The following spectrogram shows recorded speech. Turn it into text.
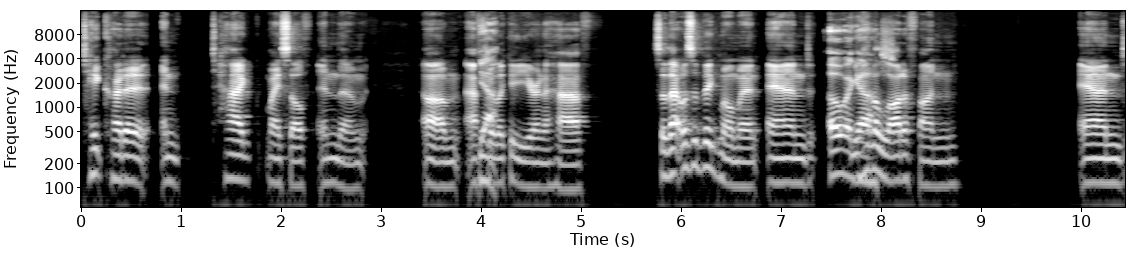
take credit and tag myself in them um, after Yeah. like a year and a half. So that was a big moment, and oh my we gosh. had a lot of fun, and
